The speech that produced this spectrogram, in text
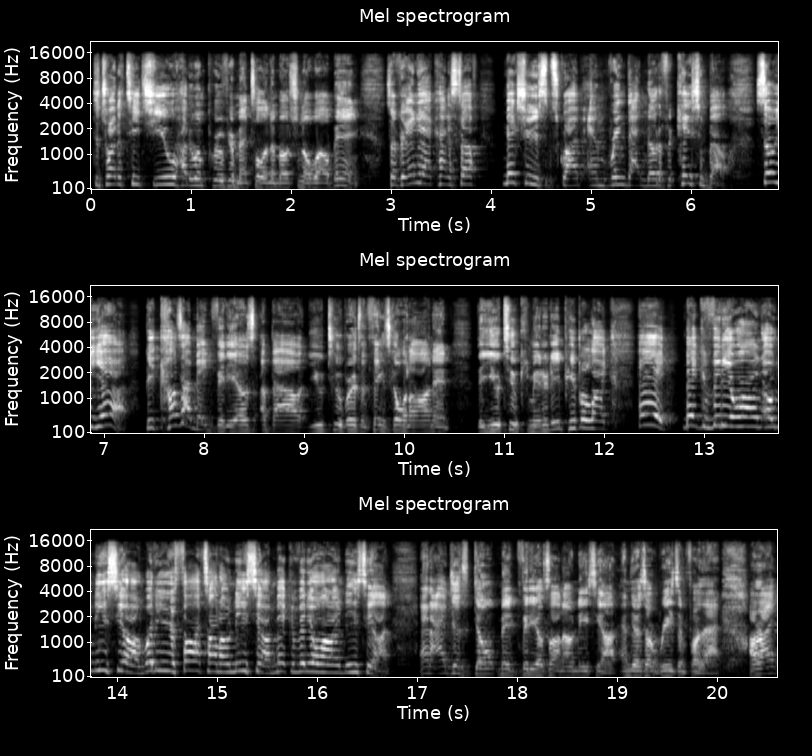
to try to teach you how to improve your mental and emotional well-being. So if you're into that kind of stuff, make sure you subscribe and ring that notification bell. So yeah, because I make videos about YouTubers and things going on in the YouTube community, people are like, hey, make a video on Onision. What are your thoughts on Onision? Make a video on Onision. And I just don't make make videos on Onision, and there's a reason for that, all right?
